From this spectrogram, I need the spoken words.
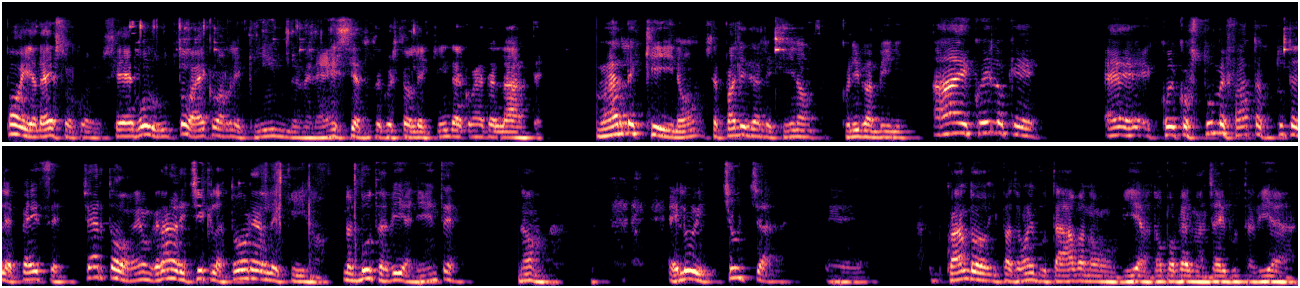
Poi adesso si è evoluto, ecco Arlecchino, Venezia, tutte queste Arlecchine della comunità dell'arte. Ma Arlecchino, se parli di Arlecchino con i bambini, ah, è quello che è col costume fatto con tutte le pezze. Certo, è un gran riciclatore Arlecchino, non butta via niente, no. E lui ciuccia. Eh, quando i padroni buttavano via, dopo aver mangiato e butta via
